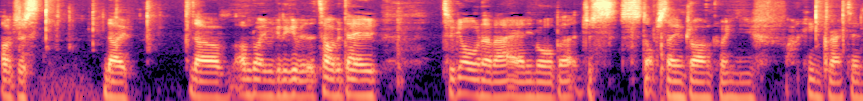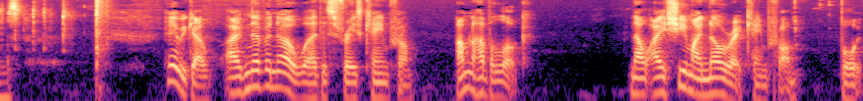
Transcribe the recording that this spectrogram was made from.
I'll just no, no, I'm, not even going to give it the time of day to go on about it anymore. But just stop saying drama queen, you fucking cretins. Here we go. I never know where this phrase came from. I'm gonna have a look. Now, I assume I know where it came from, but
